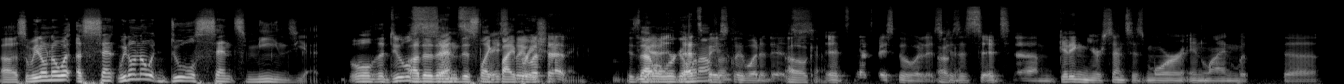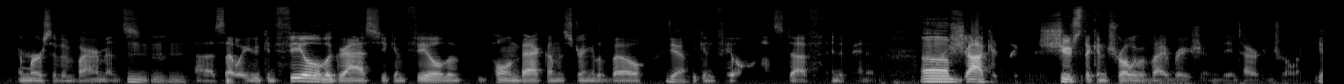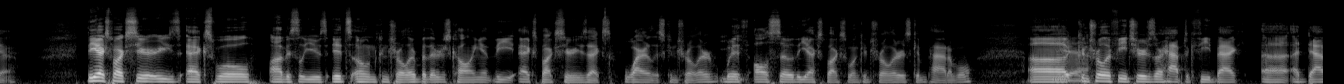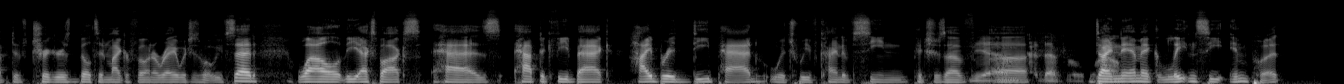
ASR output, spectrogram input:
Uh, so we don't know what a sen- we don't know what Dual Sense means yet Well, the dual other than this like vibration that- thing. Is that what we're going That's basically of? what it is. Oh, okay. It's that's basically what it is because Okay. it's it's um, getting your senses more in line with the immersive environments. Mm-mm-mm. Uh, so that way you can feel the grass, you can feel the pulling back on the string of the bow, Yeah. you can feel all that stuff independent. Um, shock is like shoots the controller with vibration, the entire controller. yeah. The Xbox Series X will obviously use its own controller, but they're just calling it the Xbox Series X wireless controller. With also the Xbox One controller is compatible. Uh, Yeah. Controller features are haptic feedback, uh, adaptive triggers, built-in microphone array, which is what we've said. While the Xbox has haptic feedback, hybrid D-pad, which we've kind of seen pictures of. Yeah, Uh, I've had that for a while. dynamic latency input,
